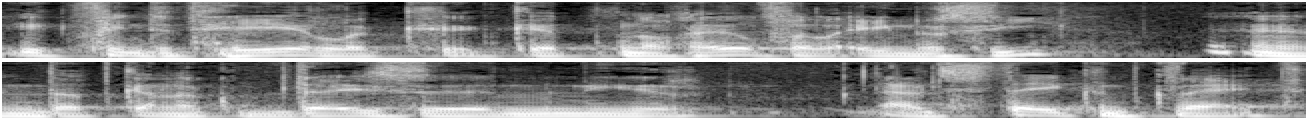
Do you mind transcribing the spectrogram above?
ik vind het heerlijk. Ik heb nog heel veel energie. En dat kan ik op deze manier uitstekend kwijt.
